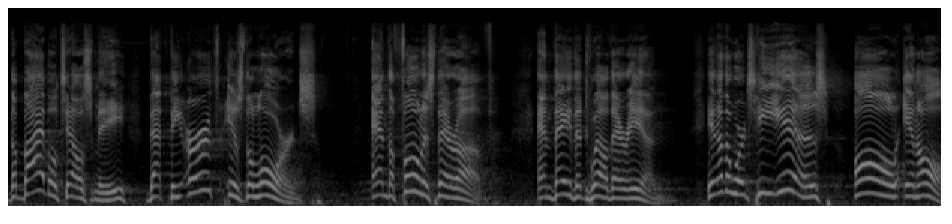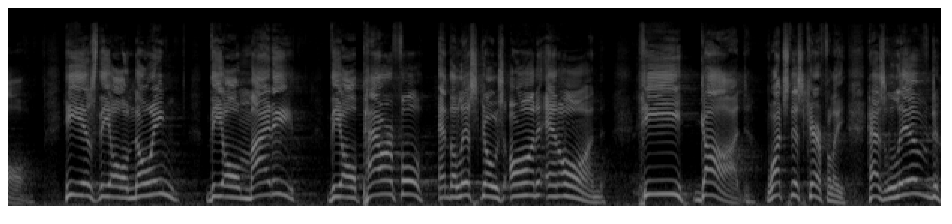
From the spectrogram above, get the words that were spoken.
The Bible tells me that the earth is the Lord's and the fullness thereof, and they that dwell therein. In other words, He is all in all. He is the all knowing, the almighty, the all powerful, and the list goes on and on. He, God, watch this carefully, has lived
